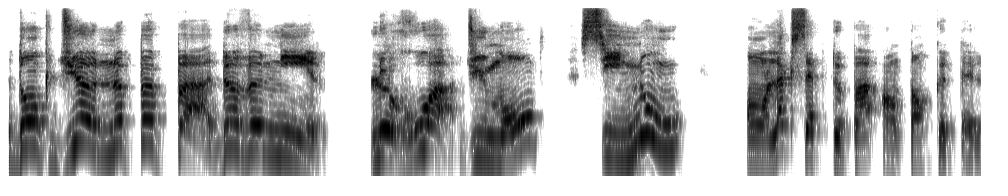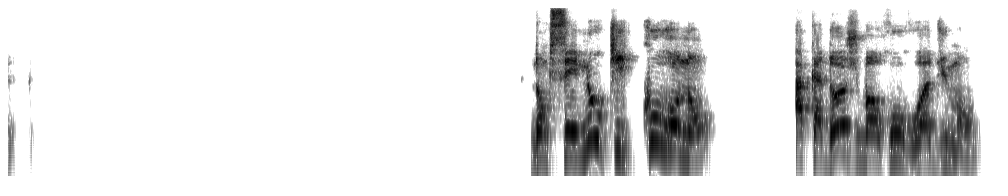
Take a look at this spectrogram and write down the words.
Donc Dieu ne peut pas devenir le roi du monde si nous, on ne l'accepte pas en tant que tel. Donc c'est nous qui couronnons Akadosh Baruch roi du monde.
